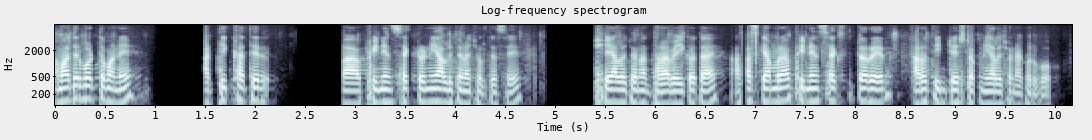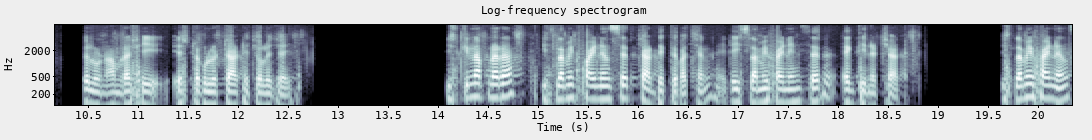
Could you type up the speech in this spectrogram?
আমাদের বর্তমানে আর্থিক খাতের বা ফিনান্স সেক্টর নিয়ে আলোচনা চলতেছে। সেই আলোচনার ধারাবাহিকতায় আজকে আমরা ফিনান্স সেক্টরের আরও তিনটে স্টক নিয়ে আলোচনা করব। চলুন আমরা সেই স্টকগুলোর চার্টে চলে যাই। স্ক্রিনে আপনারা ইসলামিক ফাইন্যান্সের চার্ট দেখতে পাচ্ছেন। এটা ইসলামী ফাইন্যান্সের একদিনের চার্ট ইসলামী ফাইন্যান্স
